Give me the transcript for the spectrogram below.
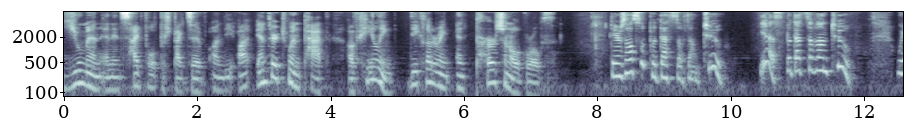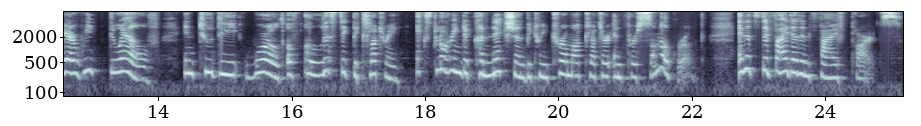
human and insightful perspective on the uh, intertwined path of healing, decluttering, and personal growth. There's also Put That Stuff Down too. Yes, Put That Stuff Down too, where we delve into the world of holistic decluttering, exploring the connection between trauma, clutter, and personal growth. And it's divided in five parts.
